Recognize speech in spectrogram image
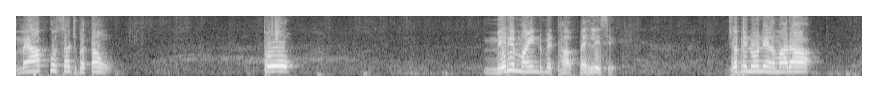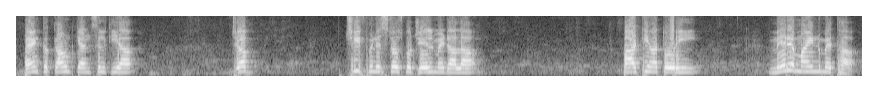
मैं आपको सच बताऊँ तो मेरे माइंड में था पहले से, जब इन्होंने हमारा बैंक अकाउंट कैंसिल किया, जब चीफ मिनिस्टर्स को जेल में डाला, पार्टियाँ तोड़ी, मेरे माइंड में था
